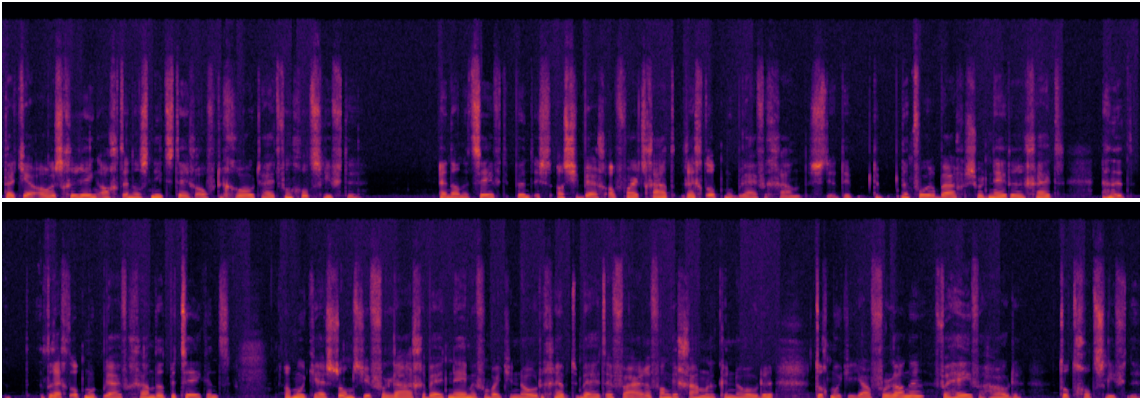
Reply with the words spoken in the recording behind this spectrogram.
Dat je alles gering acht en als niets tegenover de grootheid van Gods liefde. En dan het zevende punt is als je bergafwaarts gaat, rechtop moet blijven gaan. Dus de, de, de, de buig een soort nederigheid en het, het rechtop moet blijven gaan. Dat betekent al moet jij soms je verlagen bij het nemen van wat je nodig hebt, bij het ervaren van lichamelijke noden, toch moet je jouw verlangen verheven houden tot Gods liefde.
